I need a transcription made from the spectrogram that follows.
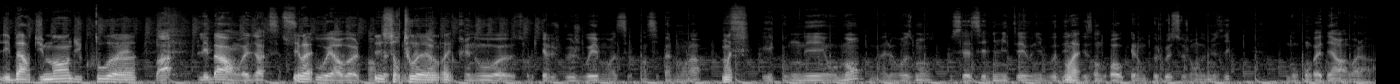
les bars du Mans. Du coup, Ouais. Bah, les bars, on va dire que c'est surtout Airvolt. hein, Et parce surtout, ouais. Le créneau sur lequel je veux jouer, moi, c'est principalement là. Ouais. Et qu'on est au Mans, malheureusement, c'est assez limité au niveau des, Ouais. des endroits auxquels on peut jouer ce genre de musique. Donc, on va dire, voilà,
